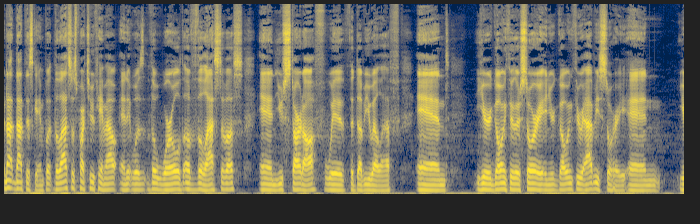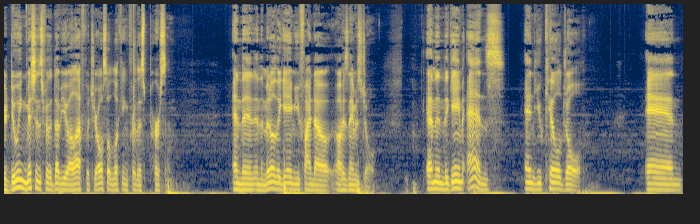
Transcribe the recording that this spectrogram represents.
not not this game, but The Last of Us Part Two came out, and it was the world of The Last of Us, and you start off with the WLF, and you're going through their story, and you're going through Abby's story, and you're doing missions for the WLF, but you're also looking for this person. And then in the middle of the game, you find out, oh, his name is Joel. And then the game ends, and you kill Joel. And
